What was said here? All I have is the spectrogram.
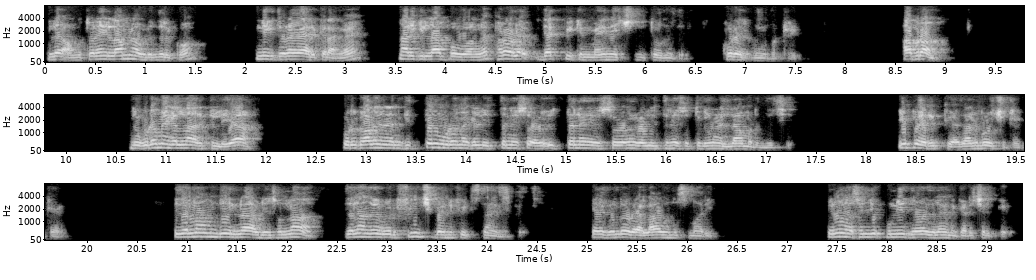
இல்ல அவங்க துணை இல்லாமல் நம்ம இருந்திருக்கோம். இன்னைக்கு துணையா இருக்கிறாங்க. நாளைக்கு இல்லாமல் போவாங்க. பரவாயில்ல தட் வி கேன் மேனேஜ்னு தோணுது. கூட இருக்கவங்க பற்றி. அப்புறம் இந்த உடைமைகள்லாம் இருக்கு இல்லையா? ஒரு காலத்தில் எனக்கு இத்தனை உடைமைகள் இத்தனை சு- இத்தனை சுகங்கள் இத்தனை சொத்துக்கள்லாம் இல்லாமல் இருந்துச்சு. இப்போ இருக்கு. அதை அனுபவிச்சுட்டு இருக்கேன். இதெல்லாம் வந்து என்ன அப்படின்னு சொன்னா இதெல்லாம் வந்து ஒரு ஃப்ரிஞ்ச் பெனிஃபிட்ஸ் தான் எனக்கு. எனக்கு வந்து ஒரு அலாவன்ஸ் மாதிரி. இன்னும் நான் செஞ்ச புண்ணியத்தினால இதெல்லாம் எனக்கு கிடைச்சிருக்கு.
